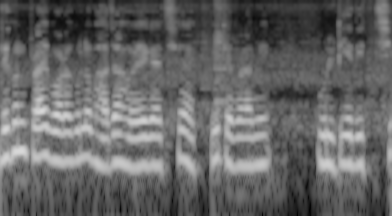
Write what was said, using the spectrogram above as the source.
দেখুন, প্রায় বড়াগুলো ভাজা হয়ে গেছে এক পিঠ। এবার আমি উল্টিয়ে দিচ্ছি।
